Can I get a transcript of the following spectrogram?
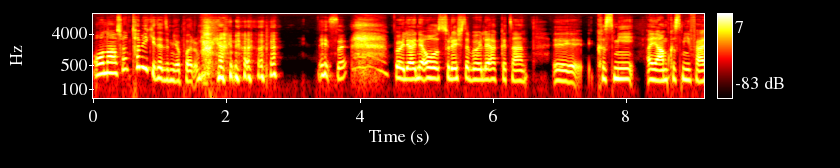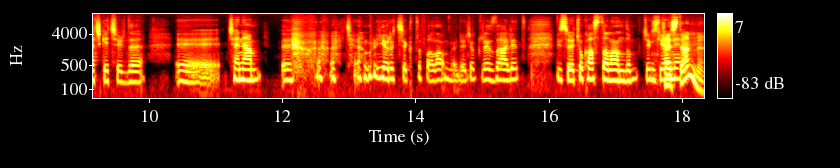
Ondan sonra tabii ki dedim yaparım yani. Neyse. Böyle hani o süreçte böyle hakikaten e, kısmi ayağım kısmi felç geçirdi. E, çenem çenem böyle yarı çıktı falan böyle çok rezalet bir süre çok hastalandım. Çünkü hani Stresten mi?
